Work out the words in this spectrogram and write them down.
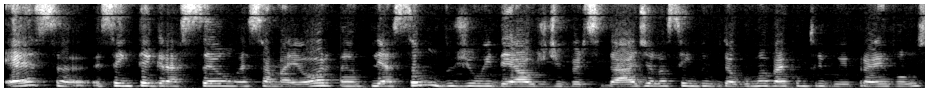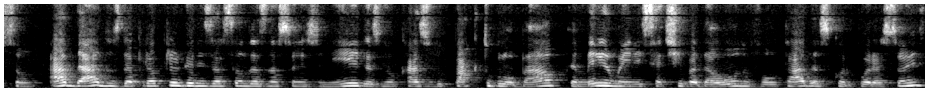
essa, essa integração, essa maior ampliação de um ideal de diversidade, ela sem dúvida alguma vai contribuir para a evolução. Há dados da própria Organização das Nações Unidas, no caso do Pacto Global, também é uma iniciativa da ONU voltada às corporações,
